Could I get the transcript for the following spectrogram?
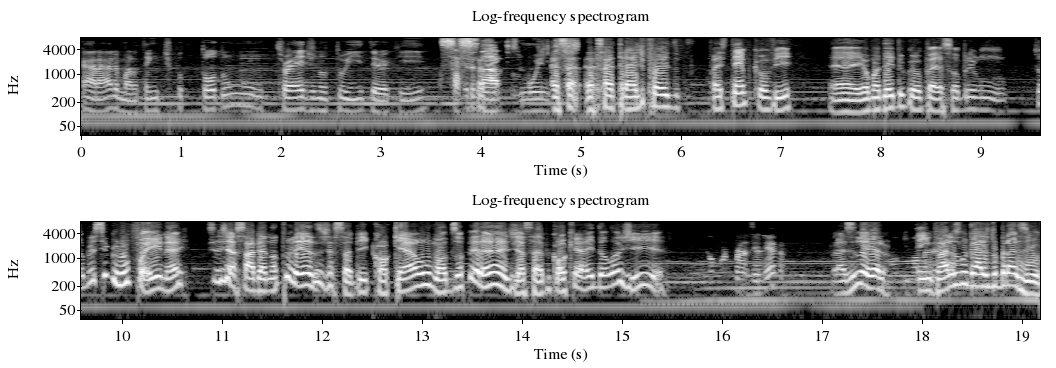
Caralho, mano, tem tipo todo um thread no Twitter aqui. Assassinatos, muitos. Essa, essa thread foi faz tempo que eu vi. É, eu mandei do grupo, era sobre um. Sobre esse grupo aí, né? Você já sabe a natureza, já sabe qual que é o modus operandi, já sabe qual que é a ideologia. É um grupo brasileiro? Brasileiro. E tem em vários lugares do Brasil.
